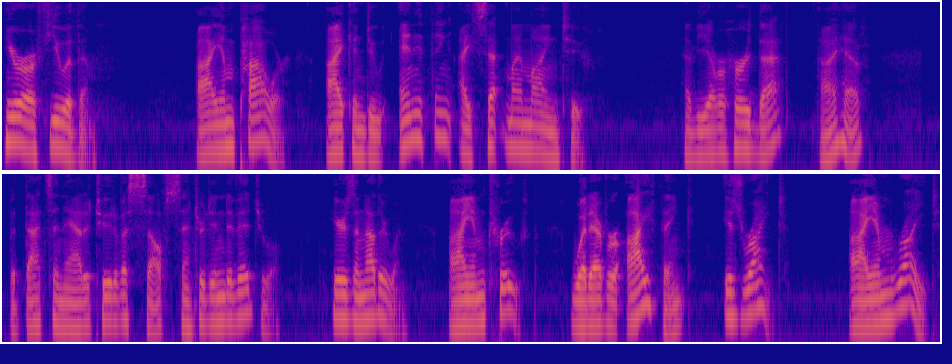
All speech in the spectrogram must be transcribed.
Here are a few of them I am power. I can do anything I set my mind to. Have you ever heard that? I have but that's an attitude of a self centered individual. Here's another one I am truth. Whatever I think is right. I am right.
